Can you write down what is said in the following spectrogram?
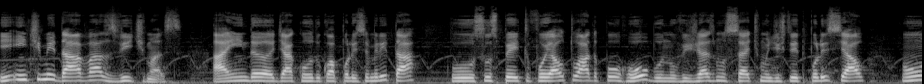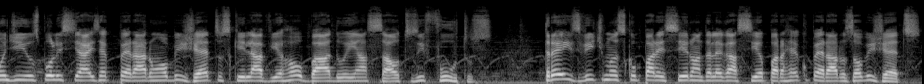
e intimidava as vítimas. Ainda de acordo com a polícia militar, o suspeito foi autuado por roubo no 27º Distrito Policial, onde os policiais recuperaram objetos que ele havia roubado em assaltos e furtos. Três vítimas compareceram à delegacia para recuperar os objetos.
